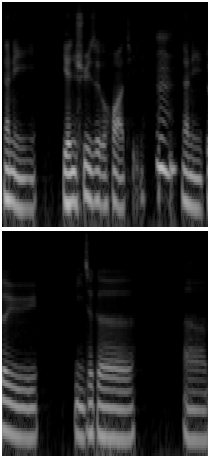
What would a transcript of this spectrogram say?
那你？延续这个话题，嗯，那你对于你这个呃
